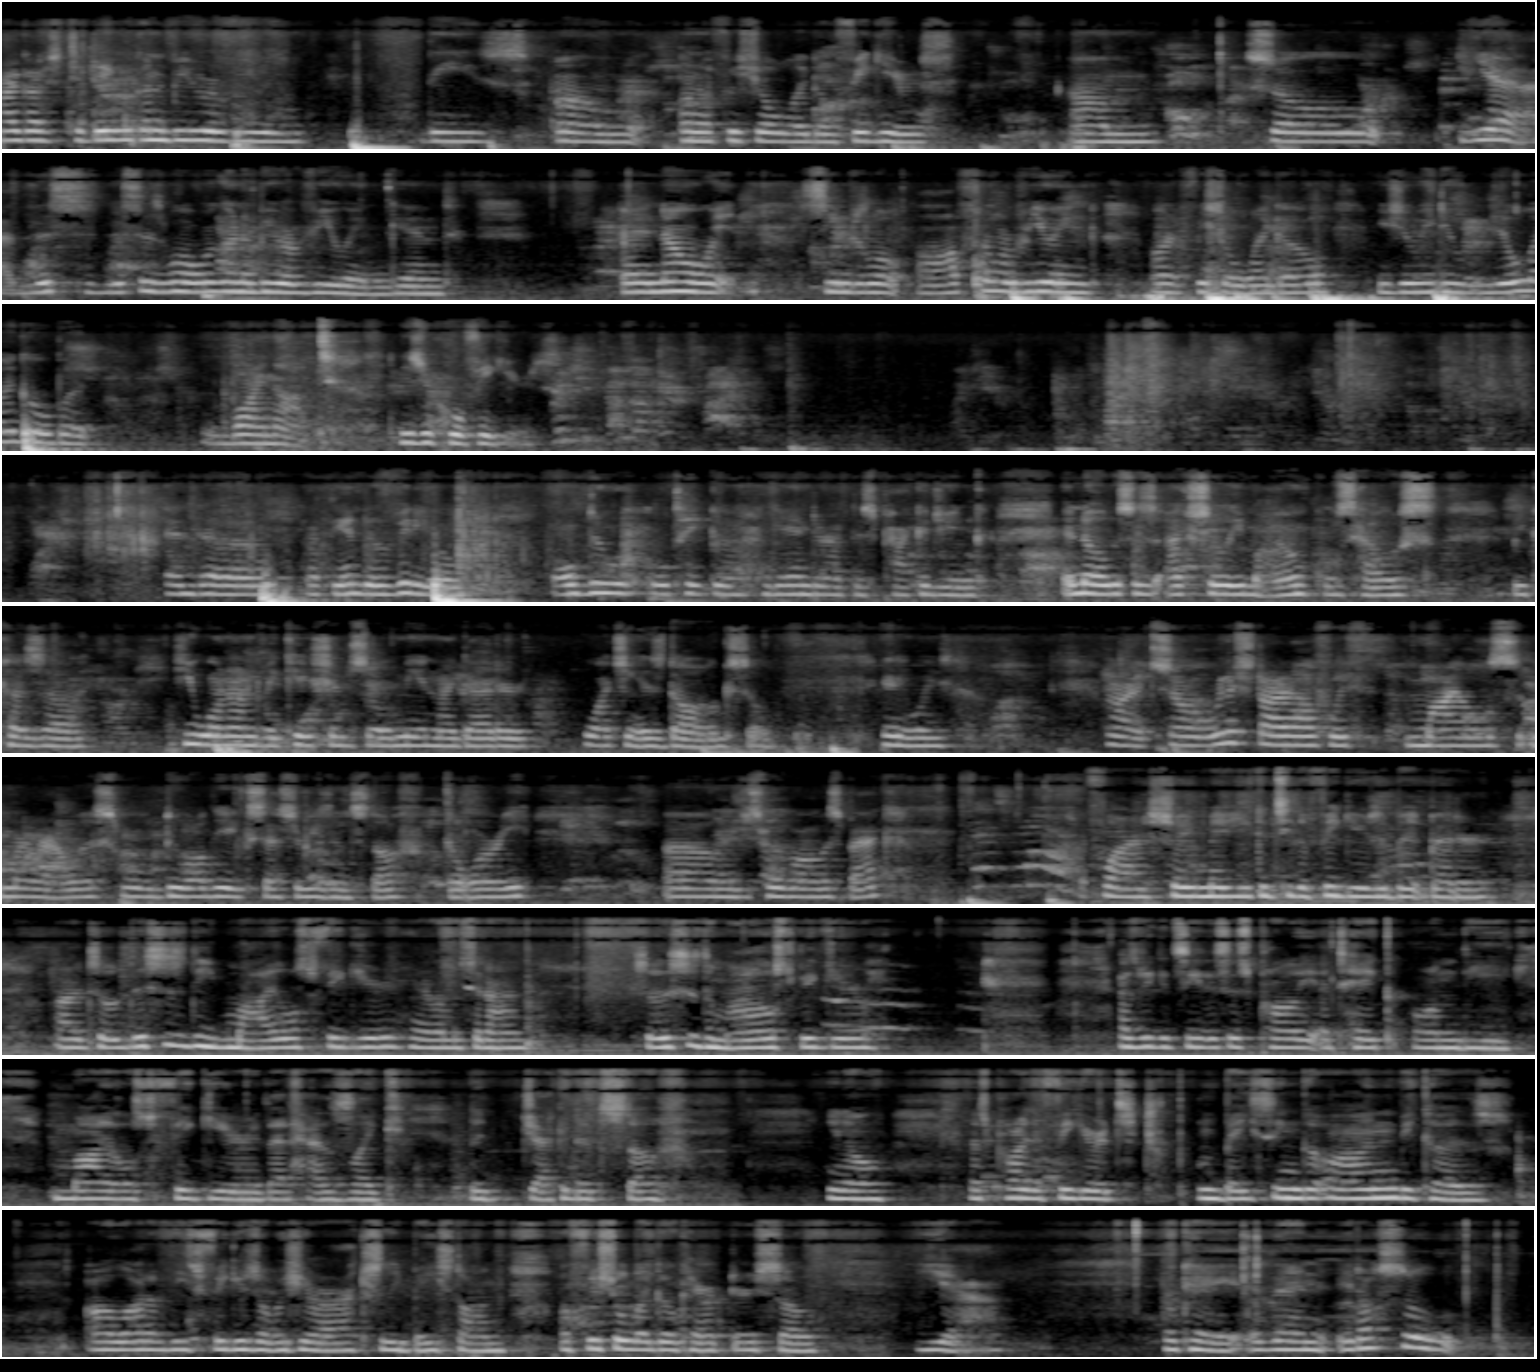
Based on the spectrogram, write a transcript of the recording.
Hi guys, today we're going to be reviewing these um, unofficial Lego figures. Um, so yeah, this this is what we're going to be reviewing and I know it seems a little off from reviewing unofficial Lego. Usually we do real Lego, but why not? These are cool figures. And uh, at the end of the video, I'll do, we'll take a gander at this packaging. And no, this is actually my uncle's house because uh, he went on vacation, so me and my dad are watching his dog. So, anyways, all right. So we're gonna start off with Miles Morales. We'll do all the accessories and stuff. Don't worry. Um, just move all this back. Show you, maybe you can see the figures a bit better. Alright, so this is the Miles figure. Here, let me sit on. So this is the Miles figure. As we can see, this is probably a take on the Miles figure that has like the jacketed stuff. You know, that's probably the figure it's basing on because a lot of these figures over here are actually based on official Lego characters. So, yeah. Okay, and then it also,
